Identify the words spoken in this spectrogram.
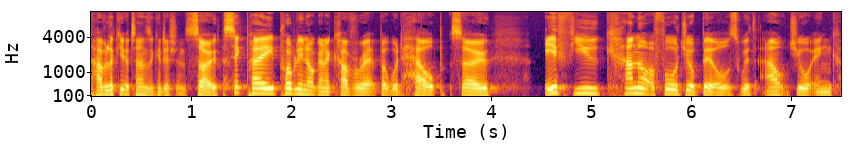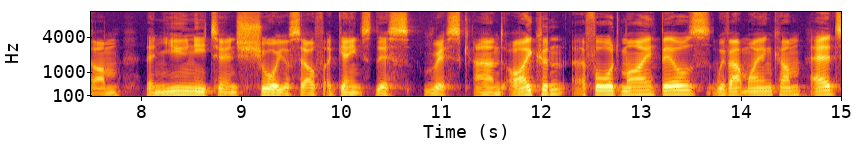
have a look at your terms and conditions. So sick pay, probably not going to cover it, but would help. So if you cannot afford your bills without your income, then you need to insure yourself against this risk. And I couldn't afford my bills without my income. Ed?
